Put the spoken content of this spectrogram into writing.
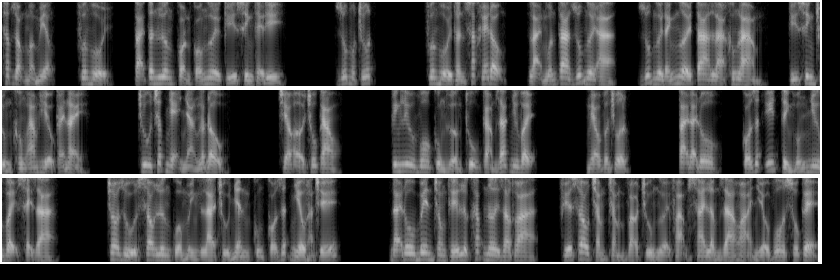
Thấp giọng mở miệng, phương hồi, tại tân lương còn có người ký sinh thể đi. Giúp một chút. Phương hồi thần sắc khẽ động, lại muốn ta giúp ngươi à? Giúp ngươi đánh người ta là không làm, ký sinh trùng không am hiểu cái này. Chu chấp nhẹ nhàng lắc đầu. Treo ở chỗ cao. Kinh lưu vô cùng hưởng thụ cảm giác như vậy. Mèo vân chuột. Tại đại đô, có rất ít tình huống như vậy xảy ra. Cho dù sau lưng của mình là chủ nhân cũng có rất nhiều hạn chế. Đại đô bên trong thế lực khắp nơi giao thoa, phía sau chằm chằm vào chủ người phạm sai lầm giá hỏa nhiều vô số kể.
